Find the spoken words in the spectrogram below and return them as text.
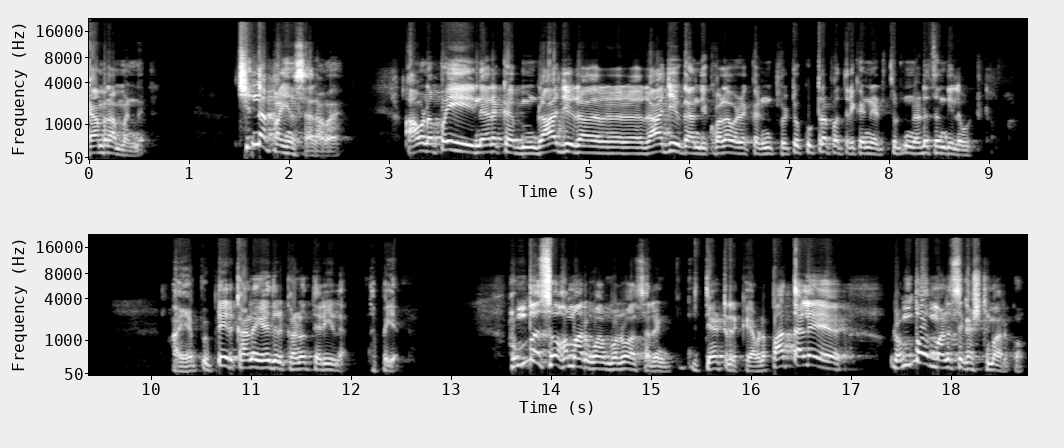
கேமராமேன் சின்ன பையன் சார் அவன். அவனை போய் நேரக்க ராஜீவ் ராஜீவ் காந்தி கொலை வழக்குன்னு சொல்லிட்டு குற்றப்பத்திரிக்கைன்னு எடுத்துட்டு நடுசந்தியில் விட்டுட்டான். அவன் எப்ப எப்படி இருக்கானோ ஏது இருக்கானோ தெரியல இந்த பையன். ரொம்ப சோகமா இருக்கும் வருவான் சார் தேட்டருக்கு அவனை பார்த்தாலே ரொம்ப மனசு கஷ்டமா இருக்கும்.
